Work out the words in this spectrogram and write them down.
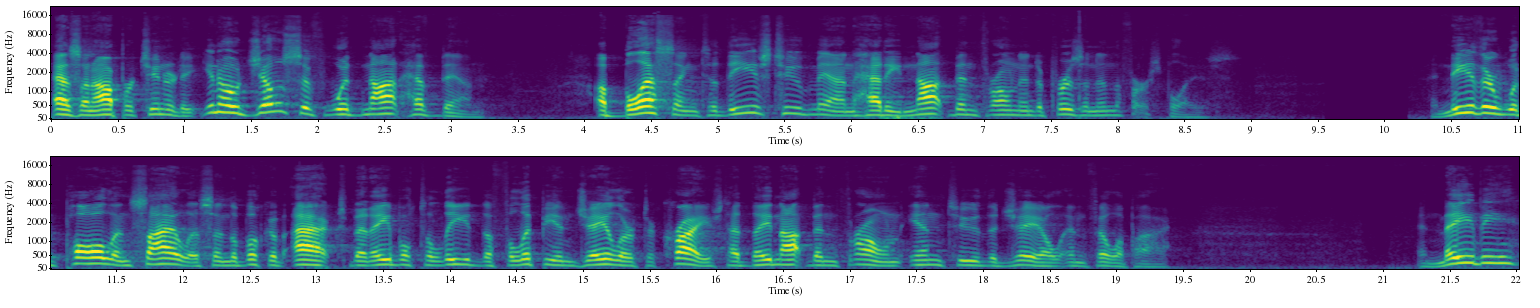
as an opportunity? You know, Joseph would not have been a blessing to these two men had he not been thrown into prison in the first place. And neither would Paul and Silas in the book of Acts been able to lead the Philippian jailer to Christ had they not been thrown into the jail in Philippi. And maybe,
